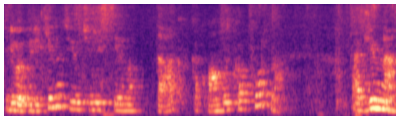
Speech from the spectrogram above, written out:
либо перекинуть ее через тело так, как вам будет комфортно. А длина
